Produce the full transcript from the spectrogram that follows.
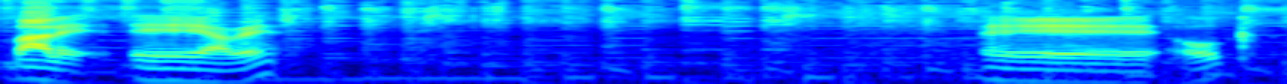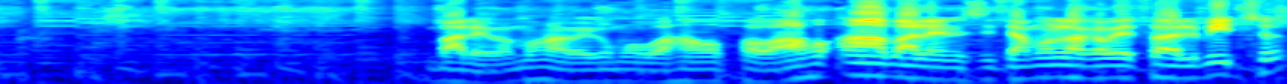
Vale, eh, a ver. Eh, ok. Vale, vamos a ver cómo bajamos para abajo. Ah, vale, necesitamos la cabeza del bicho.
